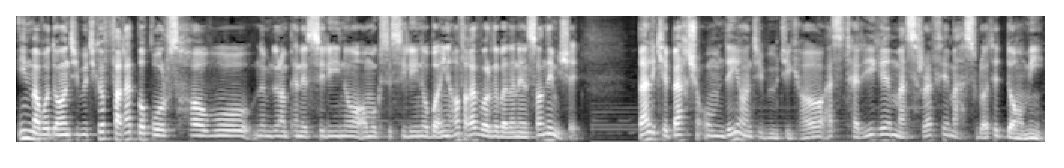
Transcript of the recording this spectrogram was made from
این مواد آنتیبیوتیکا فقط با قرص ها و نمی‌دونم پنسیلین و آموکسیسیلین و با اینها فقط وارد بدن انسان نمیشه. بلکه بخش عمده آنتیبیوتیک ها از طریق مصرف محصولات دامی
